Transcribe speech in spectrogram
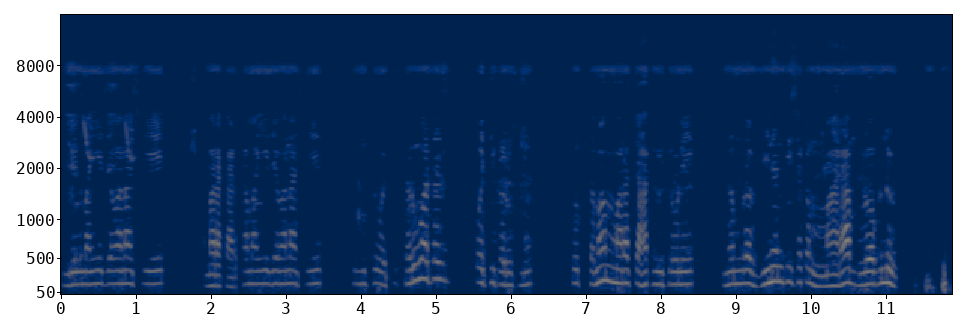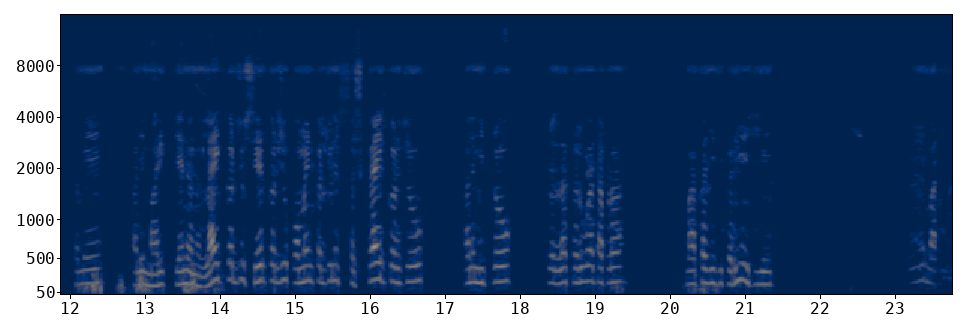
ચુડેલમાં અહીંયા જવાના છીએ, અમારા કાડકામાં અહીંયા જવાના છીએ. તો મિત્રો શરૂઆત જ અહીંથી કરું છું તો તમામ મારા ચાહક મિત્રોને નમ્ર વિનંતી છે કે મારા બ્લોગનું તમે અને મારી ચેનલને લાઈક કરજો શેર કરજો કોમેન્ટ કરજો અને સબસ્ક્રાઈબ કરજો. અને મિત્રો, પહેલાં શરૂઆત આપણે માતાજીથી કરીએ છીએ. એ માતા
